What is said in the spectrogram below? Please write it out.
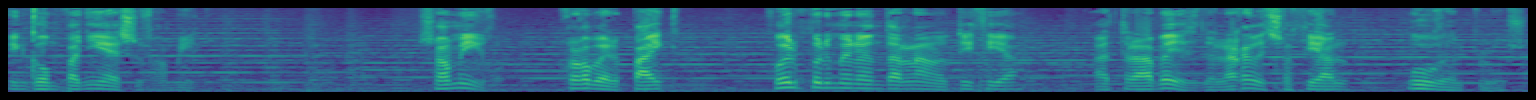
en compañía de su familia. Su amigo, Robert Pike, fue el primero en dar la noticia a través de la red social Google ⁇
